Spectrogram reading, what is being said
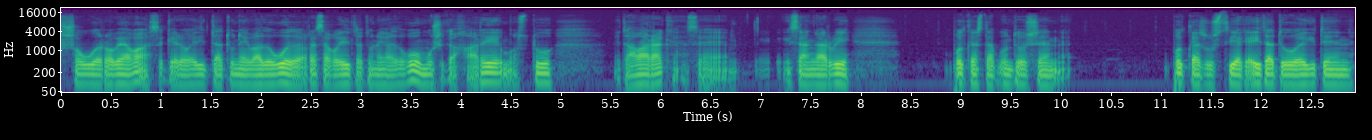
software hobeagoa, zekero editatu nahi badugu, edo errezago editatu nahi badugu, musika jarri, moztu, eta barak, ze izan garbi podcasta puntu zen podcast guztiak editatu egiten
